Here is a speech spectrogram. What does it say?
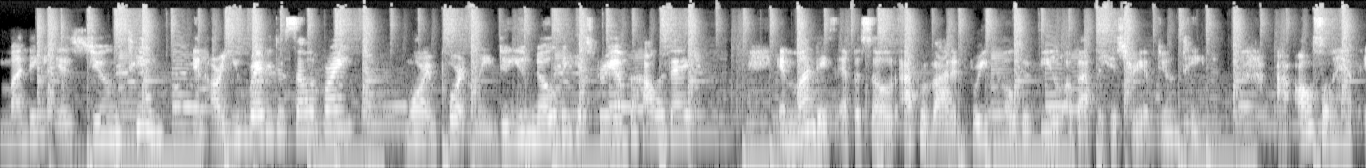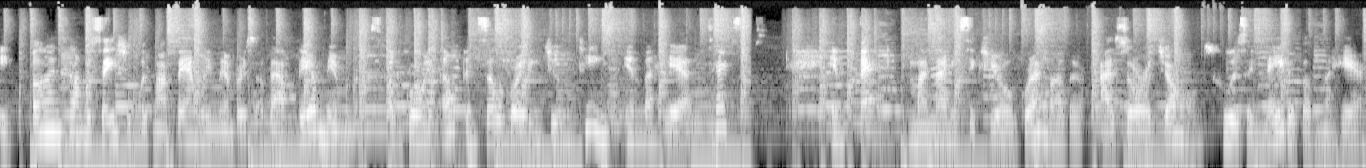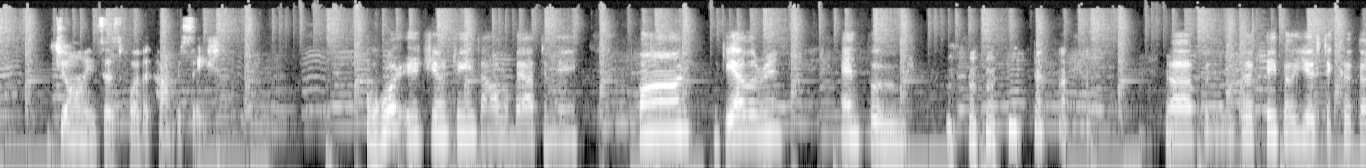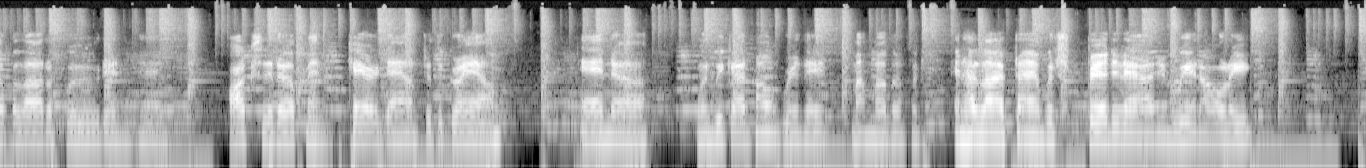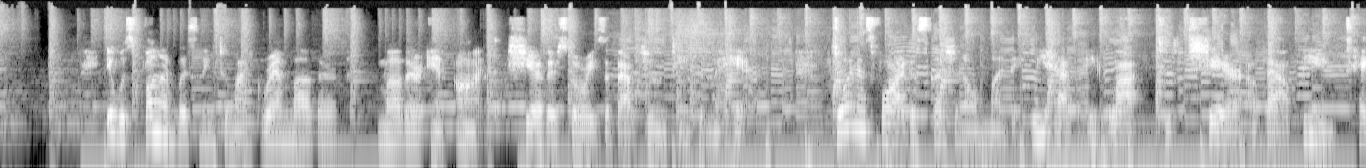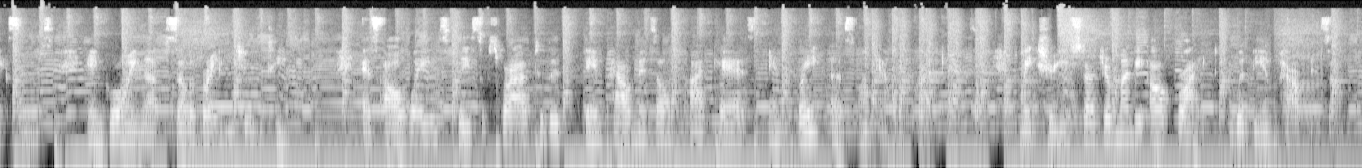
Monday is Juneteenth, and are you ready to celebrate? More importantly, do you know the history of the holiday? In Monday's episode, I provide a brief overview about the history of Juneteenth. I also have a fun conversation with my family members about their memories of growing up and celebrating Juneteenth in Mexia, Texas. In fact, my 96 year old grandmother, Izora Jones, who is a native of Mexia, joins us for the conversation. What is Juneteenth all about to me? Fun, gathering, and food. uh, the people used to cook up a lot of food and, and box it up and tear it down to the ground. And uh, when we got hungry, they, my mother would, in her lifetime, would spread it out and we'd all eat. It was fun listening to my grandmother, mother, and aunt share their stories about Juneteenth in Mexia. Join us for our discussion on Monday. We have a lot to share about being Texans and growing up celebrating Juneteenth. As always, please subscribe to the Empowerment Zone podcast and rate us on Apple Podcasts. Make sure you start your Monday off right with the Empowerment Zone.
